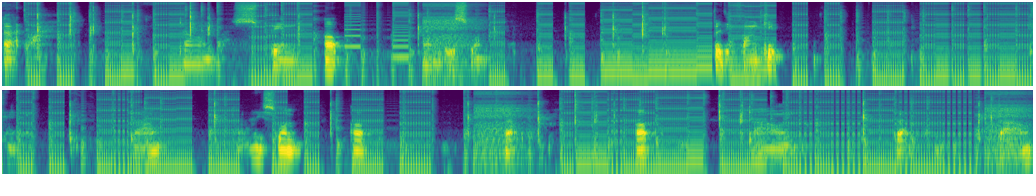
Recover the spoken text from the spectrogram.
one. Down, spin, up, and this one. Pretty funky. Okay. Down. This one. Up. That. Up. Down. Down.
